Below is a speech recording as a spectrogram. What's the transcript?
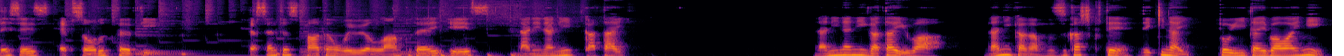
This is episode 30. The sentence pattern we will learn today is 何々がたい。何々がたいは何かが難しくてできないと言いたい場合に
